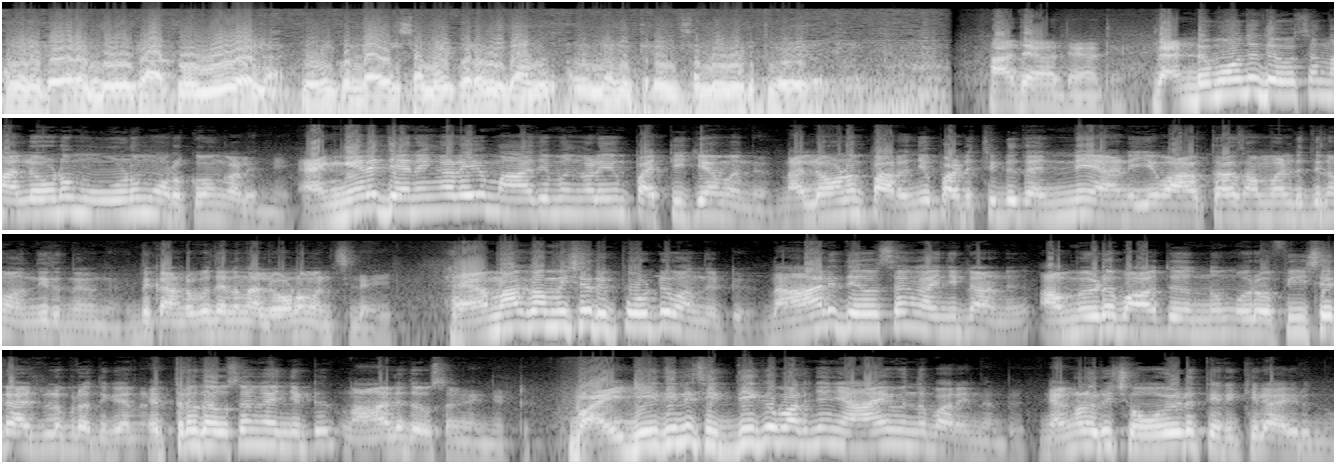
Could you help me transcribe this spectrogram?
അങ്ങനെ വേറെ എന്തെങ്കിലും കാത്തുനിന്നതോ അല്ല. ഞങ്ങൾക്കുണ്ടായ ഒരു സമയക്കുറവ് ഇതാണ്. അതുകൊണ്ടാണ് ഇത്രയും സമയം എടുത്തുപോയത് അതെ അതെ അതെ. രണ്ടു മൂന്ന് ദിവസം നല്ലോണം ഊണും ഉറക്കവും കളഞ്ഞ്. എങ്ങനെ ജനങ്ങളെയും മാധ്യമങ്ങളെയും പറ്റിക്കാമെന്ന് നല്ലോണം പറഞ്ഞു പഠിച്ചിട്ട് തന്നെയാണ് ഈ വാർത്താ സമ്മേളനത്തിന് വന്നിരുന്നതെന്ന് ഇത് കണ്ടപ്പോൾ തന്നെ നല്ലോണം മനസ്സിലായി. ഹേമ കമ്മീഷൻ റിപ്പോർട്ട് വന്നിട്ട് നാല് ദിവസം കഴിഞ്ഞിട്ടാണ് അമ്മയുടെ ഭാഗത്തു നിന്നും ഒരു ഒഫീഷ്യൽ ആയിട്ടുള്ള പ്രതികരണം. എത്ര ദിവസം കഴിഞ്ഞിട്ട്? നാല് ദിവസം കഴിഞ്ഞിട്ട്. വൈകീതിന് സിദ്ദീഖ് പറഞ്ഞ ന്യായം എന്ന് പറയുന്നത് ഞങ്ങൾ ഒരു ഷോയുടെ തിരക്കിലായിരുന്നു.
